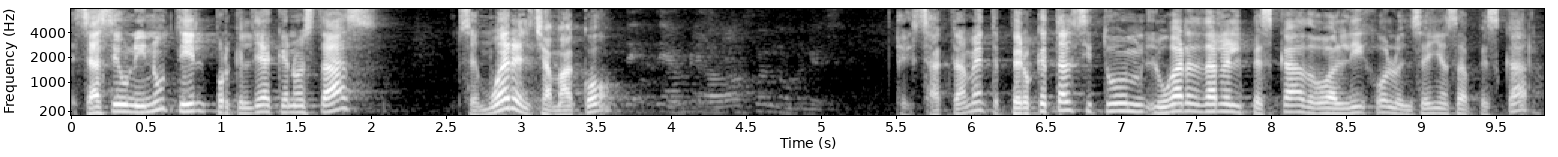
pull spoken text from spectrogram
se hace un inútil porque el día que no estás, se muere el chamaco. Exactamente. Pero ¿qué tal si tú en lugar de darle el pescado al hijo lo enseñas a pescar?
